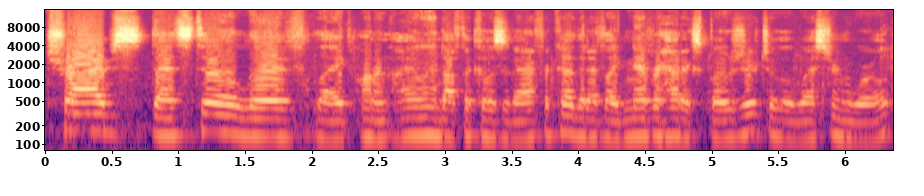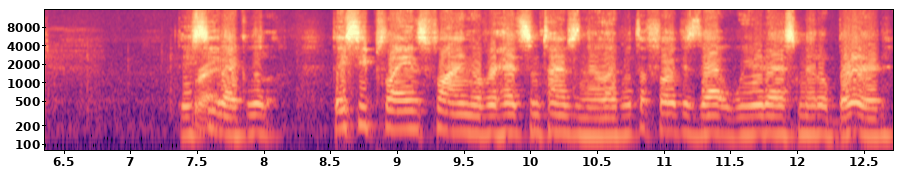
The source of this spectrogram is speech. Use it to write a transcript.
tribes that still live like on an island off the coast of Africa that have like never had exposure to the Western world. They see like little, they see planes flying overhead sometimes, and they're like, "What the fuck is that weird ass metal bird?"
